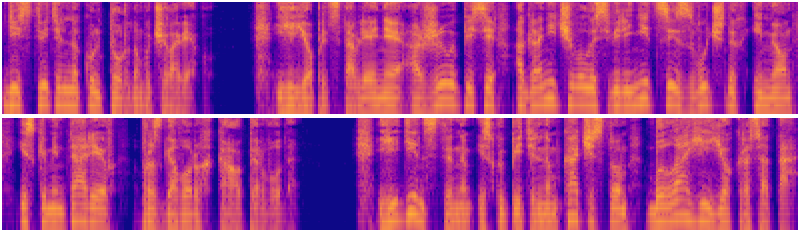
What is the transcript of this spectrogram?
действительно культурному человеку. Ее представление о живописи ограничивалось вереницей звучных имен из комментариев в разговорах Каупервуда. Единственным искупительным качеством была ее красота,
